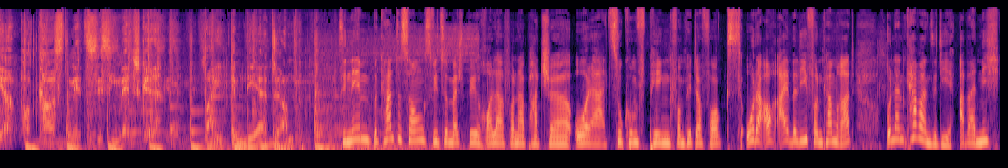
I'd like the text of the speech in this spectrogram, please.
Der Podcast mit Sissy Metzke bei MDR Jump. Sie nehmen bekannte Songs wie zum Beispiel Roller von Apache oder Zukunft Pink von Peter Fox oder auch I Believe von Kamrat und dann covern sie die. Aber nicht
